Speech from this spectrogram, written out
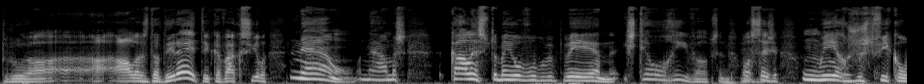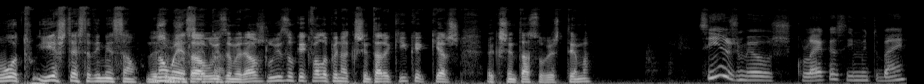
por uh, alas da direita e Cavaco Silva, não, não, mas calem-se também houve o BPN. Isto é horrível. Uhum. Ou seja, um erro justifica o outro e este esta dimensão não é aceitável. Luísa Meireles. Luísa, o que é que vale a pena acrescentar aqui? O que é que queres acrescentar sobre este tema? Sim, os meus colegas, e muito bem,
